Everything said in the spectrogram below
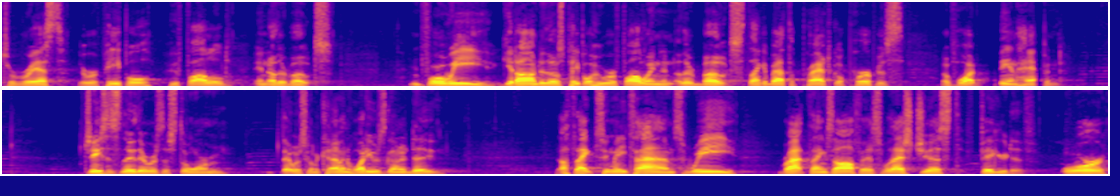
to rest, there were people who followed in other boats. Before we get on to those people who were following in other boats, think about the practical purpose of what then happened. Jesus knew there was a storm that was going to come and what he was going to do. I think too many times we write things off as, well, that's just figurative. Or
